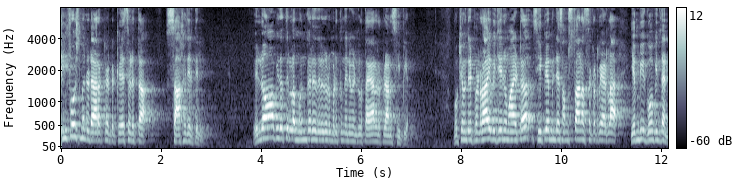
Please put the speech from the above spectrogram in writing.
എൻഫോഴ്സ്മെന്റ് ഡയറക്ടറേറ്റ് കേസെടുത്ത സാഹചര്യത്തിൽ എല്ലാവിധത്തിലുള്ള മുൻകരുതലുകളും എടുക്കുന്നതിന് വേണ്ടിയുള്ള തയ്യാറെടുപ്പിലാണ് സി പി എം. മുഖ്യമന്ത്രി പിണറായി വിജയനുമായിട്ട് സി പി എമ്മിന്റെ സംസ്ഥാന സെക്രട്ടറി ആയിട്ടുള്ള എം വി ഗോവിന്ദൻ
